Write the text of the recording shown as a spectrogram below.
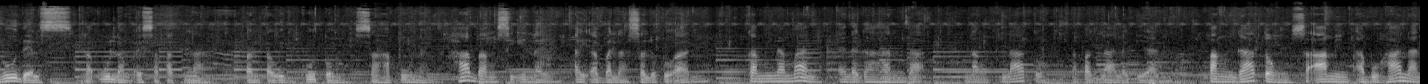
Noodles na ulam ay sapat na pantawid gutom sa hapunan. Habang si inay ay abala sa lutuan, kami naman ay naghahanda ng plato na paglalagyan. Panggatong sa aming abuhanan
